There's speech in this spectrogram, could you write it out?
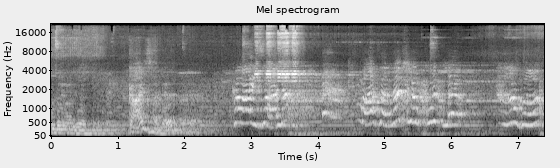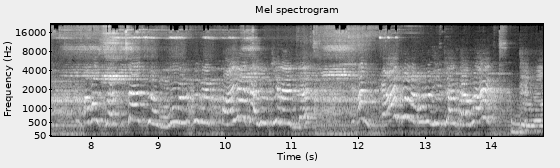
काय झालं काय झालं माझं नशीब फुटलं अहो, अहो, दत्ताचं मूळ तुम्ही पायाखाली चिरडलं. आणि काय झालं म्हणून विचारता व्हय? देवा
